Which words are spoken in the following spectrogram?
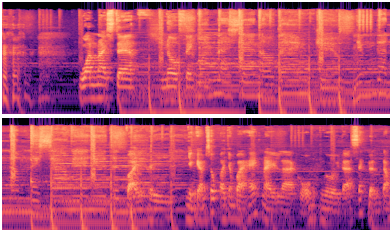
One Night Stand No Thank You. Vậy thì những cảm xúc ở trong bài hát này là của một người đã xác định đắm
